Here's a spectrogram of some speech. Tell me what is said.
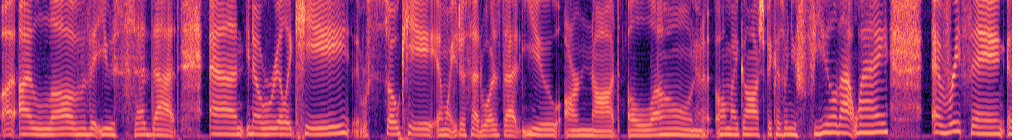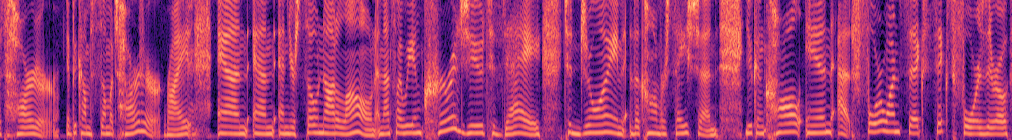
I, I love that you said that, and you know, really key, it was so key in what you just said was that you are not alone. Yeah. Oh my gosh, because when you feel that way, everything is harder. It becomes so much harder, right? And and and you're so not alone. And that's why we encourage you today to join the conversation. You can call in at 416 640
